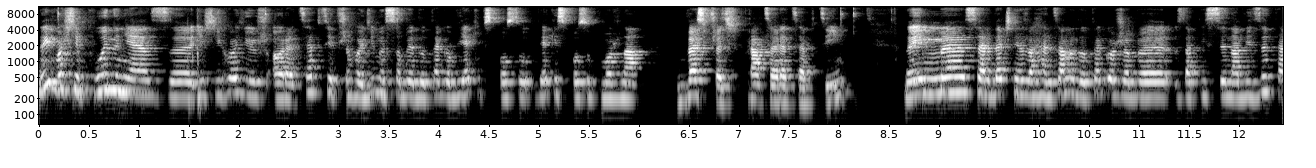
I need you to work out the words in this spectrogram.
No i właśnie płynnie, z, jeśli chodzi już o recepcję, przechodzimy sobie do tego, w jaki sposób, w jaki sposób można wesprzeć pracę recepcji. No i my serdecznie zachęcamy do tego, żeby zapisy na wizytę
